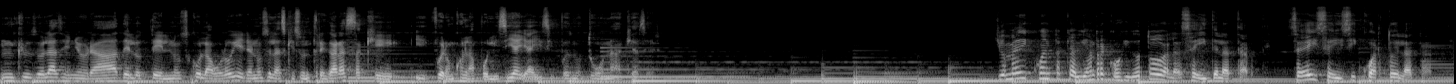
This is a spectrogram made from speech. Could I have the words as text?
Incluso la señora del hotel nos colaboró y ella no se las quiso entregar hasta que fueron con la policía y ahí sí pues no tuvo nada que hacer. Yo me di cuenta que habían recogido todo a las 6 de la tarde, 6, 6 y cuarto de la tarde,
